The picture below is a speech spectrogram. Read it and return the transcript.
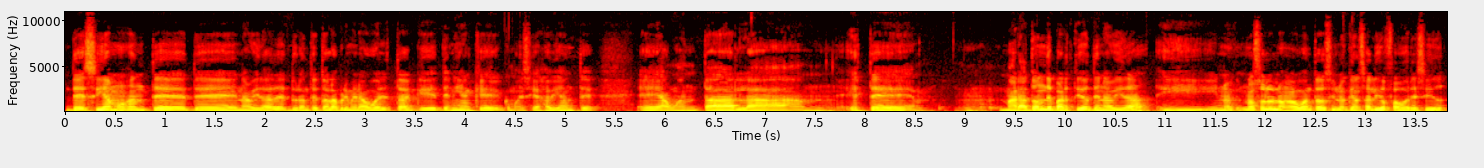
Decíamos antes de Navidades, durante toda la primera vuelta, que tenían que, como decía Javi antes, eh, aguantar la, este mm, maratón de partidos de Navidad y, y no, no solo lo han aguantado, sino que han salido favorecidos.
